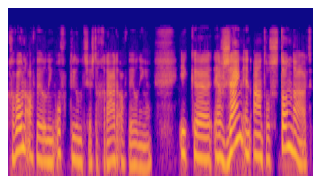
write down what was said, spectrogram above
Gewone afbeelding of op 360 graden afbeeldingen. Ik, uh, er zijn een aantal standaard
